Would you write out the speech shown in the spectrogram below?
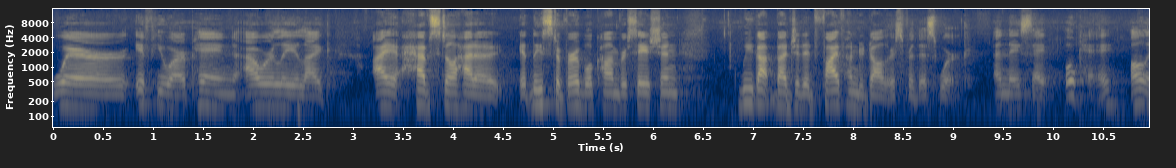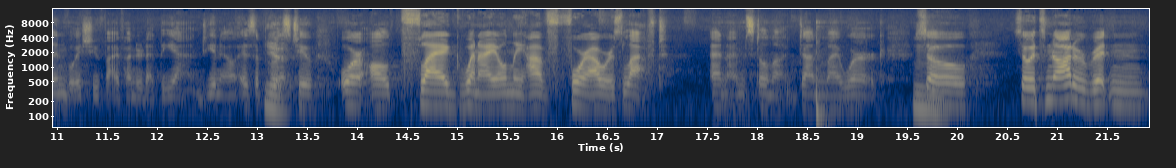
where if you are paying hourly, like I have still had a at least a verbal conversation. We got budgeted five hundred dollars for this work, and they say, "Okay, I'll invoice you five hundred at the end," you know, as opposed to, or I'll flag when I only have four hours left, and I'm still not done my work. Mm-hmm. So, so it's not a written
